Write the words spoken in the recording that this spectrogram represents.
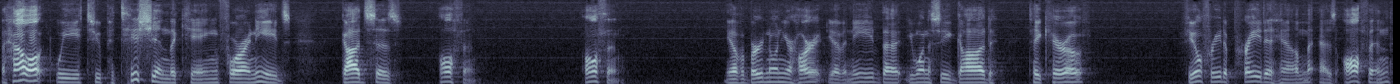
But how ought we to petition the king for our needs? God says, often. Often. You have a burden on your heart, you have a need that you want to see God take care of. Feel free to pray to Him as often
